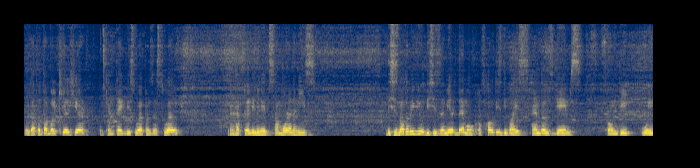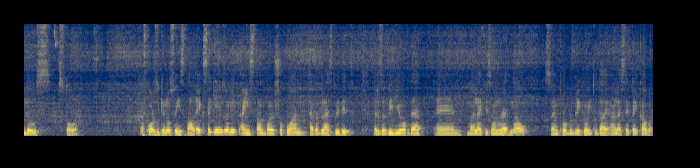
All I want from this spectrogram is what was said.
We got a double kill here. We can take these weapons as well and have to eliminate some more enemies this is not a review, this is a mere demo of how this device handles games from the Windows Store. Of course, you can also install Exe games on it. I installed Bioshock 1, had a blast with it. There's a video of that, and my life is on red now, so I'm probably going to die unless I take cover.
